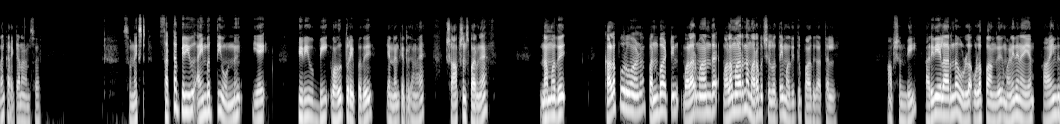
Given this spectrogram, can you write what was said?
தான் கரெக்டான ஆன்சர். ஸோ நெக்ஸ்ட் சட்டப்பிரிவு 51 ஏ பிரிவு பி வகுத்துரைப்பது என்னன்னு கேட்டிருக்காங்க. ஸோ ஆப்ஷன்ஸ் பாருங்க. நமது களப்பூர்வமான பண்பாட்டின் வளர்மார்ந்த வளமார்ந்த மரபுச் செல்வத்தை மதித்து பாதுகாத்தல். ஆப்ஷன் பி அறிவியலார்ந்த உள்ள உளப்பாங்கு, மனிதநேயம், ஆய்ந்து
